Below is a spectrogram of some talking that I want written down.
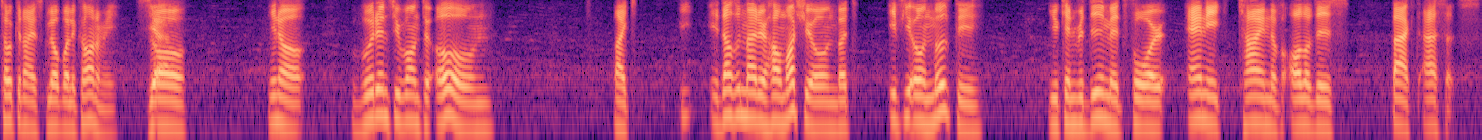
tokenized global economy so you know wouldn't you want to own like it doesn't matter how much you own but if you own multi you can redeem it for any kind of all of these backed assets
